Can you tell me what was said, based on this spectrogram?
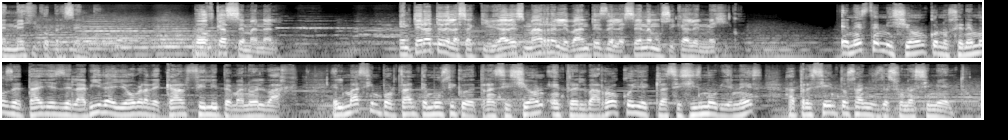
en México presenta. Podcast semanal. Entérate de las actividades más relevantes de la escena musical en México. En esta emisión conoceremos detalles de la vida y obra de Carl Philipp Emanuel Bach, el más importante músico de transición entre el barroco y el clasicismo vienés a 300 años de su nacimiento.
